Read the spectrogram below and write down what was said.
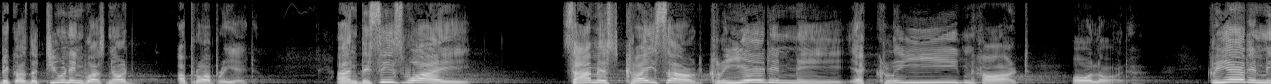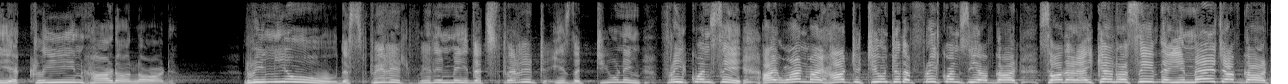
because the tuning was not appropriate. And this is why psalmist cries out, Create in me a clean heart, O Lord. Create in me a clean heart, O Lord. Renew the spirit within me. That spirit is the tuning frequency. I want my heart to tune to the frequency of God so that I can receive the image of God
